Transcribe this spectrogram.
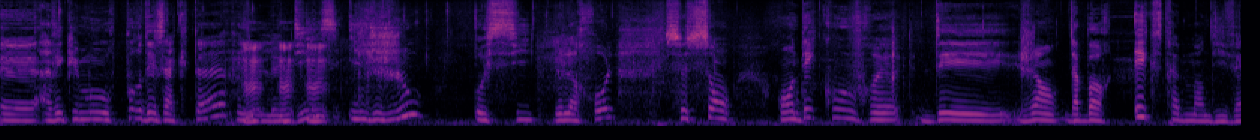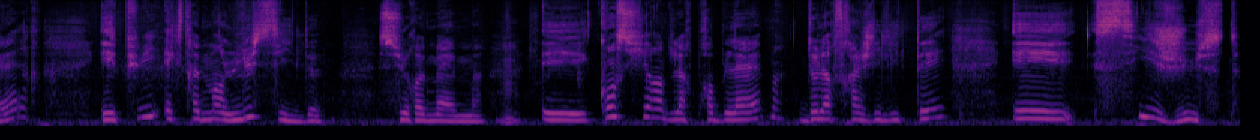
euh, avec humour pour des acteurs, ils Mm, le mm, disent, ils jouent aussi de leur rôle. Ce sont, on découvre des gens d'abord extrêmement divers et puis extrêmement lucides sur eux-mêmes et conscients de leurs problèmes, de leur fragilité et si juste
